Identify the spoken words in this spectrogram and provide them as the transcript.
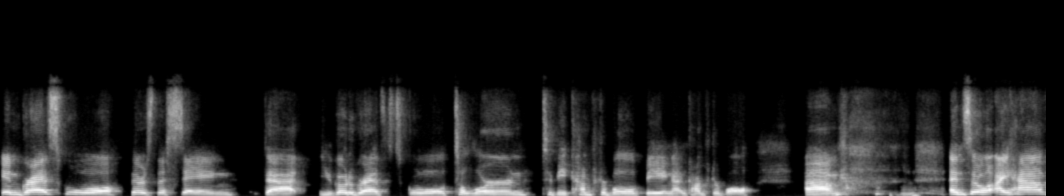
in grad school there's this saying that you go to grad school to learn to be comfortable being uncomfortable. Um, mm-hmm. and so i have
